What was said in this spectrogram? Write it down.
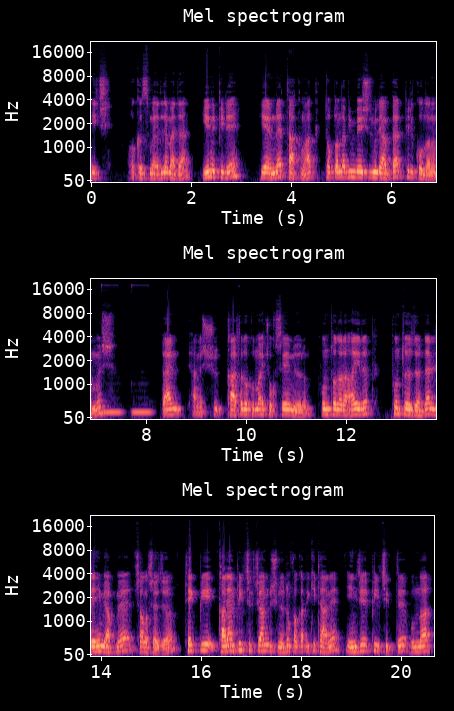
hiç o kısmı ellemeden yeni pili yerine takmak. Toplamda 1500 mAh pil kullanılmış. Ben yani şu karta dokunmayı çok sevmiyorum. Puntolara ayırıp punto üzerinden lehim yapmaya çalışacağım. Tek bir kalem pil çıkacağını düşünüyordum fakat iki tane ince pil çıktı. Bunlar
